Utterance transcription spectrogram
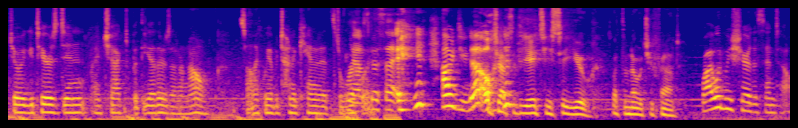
Joey Gutierrez didn't. I checked, but the others, I don't know. It's not like we have a ton of candidates to work with. yeah, I was with. gonna say. How would you know? Reach out to the ATCU. Let them know what you found. Why would we share this intel?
